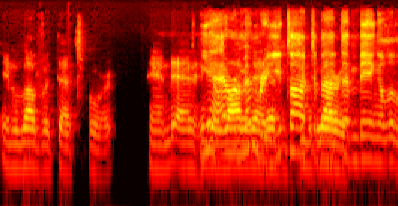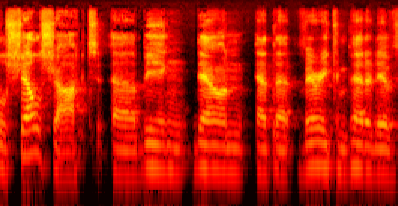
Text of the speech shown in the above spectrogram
in love with that sport. And, and yeah, I remember you talked about them being a little shell shocked, uh, being down at that very competitive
